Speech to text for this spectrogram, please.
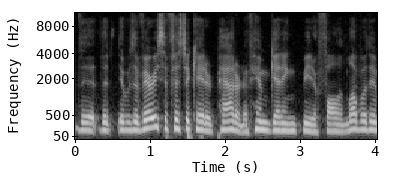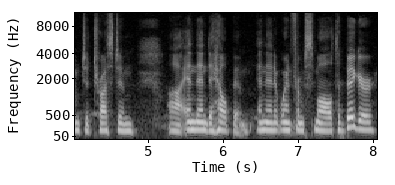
the, the, it was a very sophisticated pattern of him getting me to fall in love with him, to trust him, uh, and then to help him. And then it went from small to bigger,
